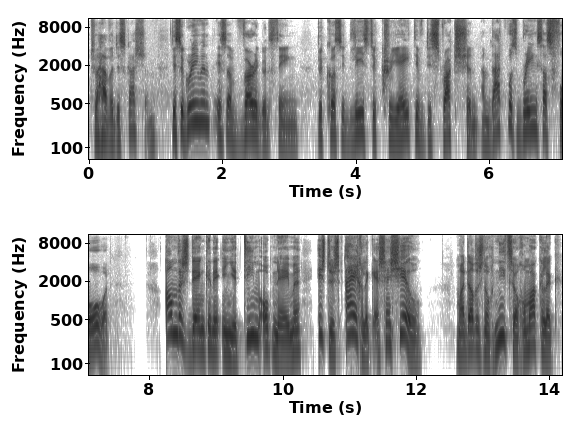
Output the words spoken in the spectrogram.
to have a discussion. Disagreement is a very good thing because it leads to creative destruction and that what brings us forward. Anders denkenden in je team opnemen is dus eigenlijk essentieel. Maar dat is nog niet zo gemakkelijk.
